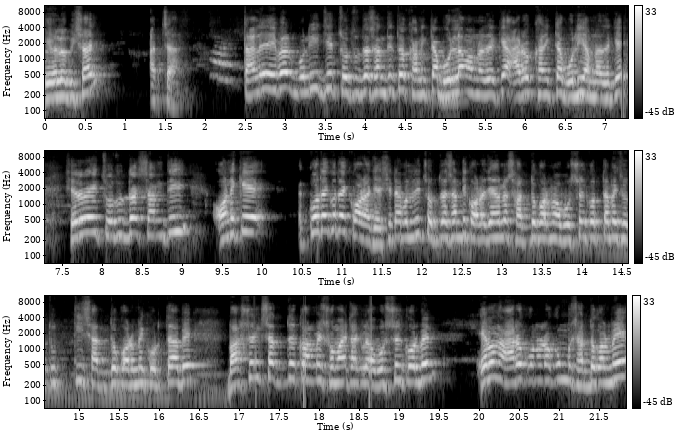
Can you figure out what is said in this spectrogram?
এই হলো বিষয়। আচ্ছা তাহলে এবার বলি যে চতুর্দশ শান্তি তো খানিকটা বললাম আপনাদেরকে আরও খানিকটা বলি আপনাদেরকে। সেটা এই চতুর্দশ শান্তি অনেকে কোথায় কোথায় করা যায় সেটা বলে দিই। চতুর্দশ শান্তি করা যায় হলো সাধ্য কর্মে অবশ্যই করতে হবে। চতুর্থী সাধ্য কর্মে করতে হবে। বাৎসরিক সাধ্য কর্মে সময় থাকলে অবশ্যই করবেন। এবং আরও কোনো রকম সাধ্য কর্মে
